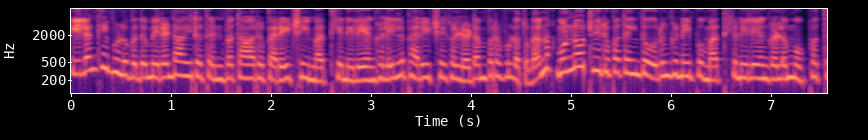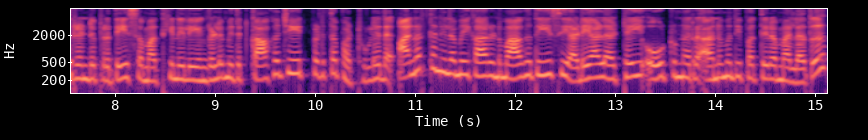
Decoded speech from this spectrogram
இலங்கை முழுவதும் இரண்டாயிரத்து எண்பத்தாறு பரீட்சை மத்திய நிலையங்களில் பரீட்சைகள் இடம்பெறவுள்ளதுடன் முன்னூற்று இருபத்தைந்து ஒருங்கிணைப்பு மத்திய நிலையங்களும் முப்பத்தி இரண்டு பிரதேச மத்திய நிலையங்களும் இதற்காக ஏற்படுத்தப்பட்டுள்ளன அனர்த்த நிலைமை காரணமாக தேசிய அடையாள அட்டை ஓட்டுநர் அனுமதி பத்திரம் அல்லது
